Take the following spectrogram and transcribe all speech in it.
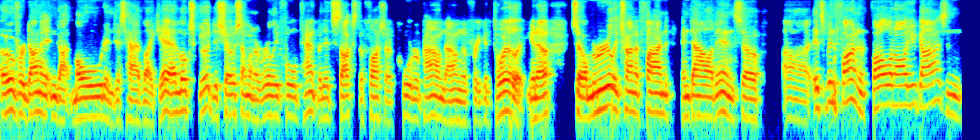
overdone it and got mold and just had like, yeah, it looks good to show someone a really full tent, but it sucks to flush a quarter pound down the freaking toilet, you know? So I'm really trying to find and dial it in. So uh, it's been fun following all you guys and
